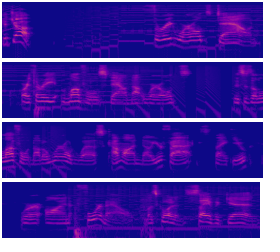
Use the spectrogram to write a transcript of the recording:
Good job! Three worlds down. Or three levels down, not worlds. This is a level, not a world, Wes. Come on, know your facts. Thank you. We're on four now. Let's go ahead and save again.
